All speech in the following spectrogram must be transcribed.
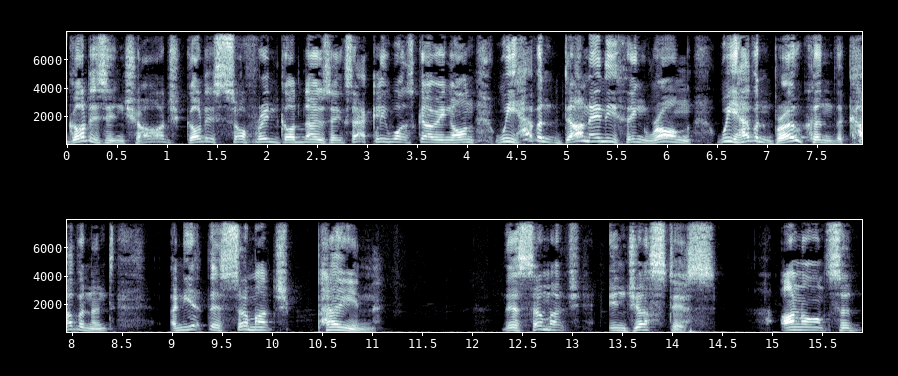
God is in charge. God is sovereign. God knows exactly what's going on. We haven't done anything wrong. We haven't broken the covenant. And yet there's so much pain. There's so much injustice, unanswered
